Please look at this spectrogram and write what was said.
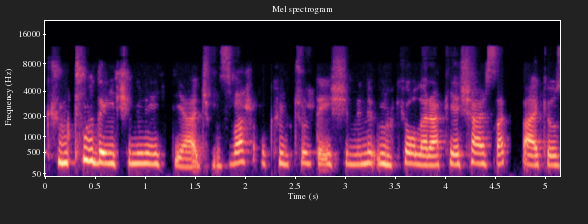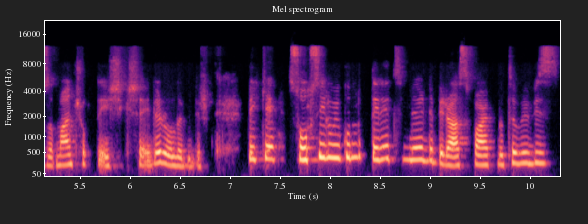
kültür değişimine ihtiyacımız var. O kültür değişimini ülke olarak yaşarsak belki o zaman çok değişik şeyler olabilir. Peki sosyal uygunluk denetimleri de biraz farklı. Tabii biz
